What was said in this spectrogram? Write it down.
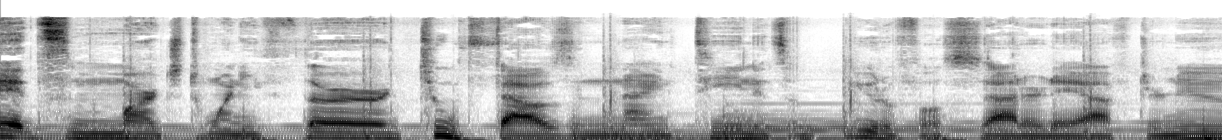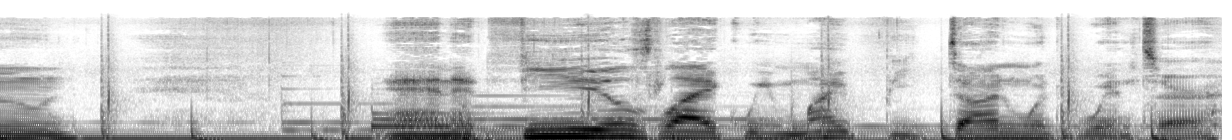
It's March 23rd, 2019. It's a beautiful Saturday afternoon. And it feels like we might be done with winter.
